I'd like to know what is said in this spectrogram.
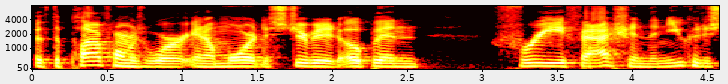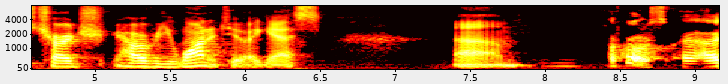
if the platforms were in a more distributed, open, free fashion, then you could just charge however you wanted to, I guess. Um, of course, I,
